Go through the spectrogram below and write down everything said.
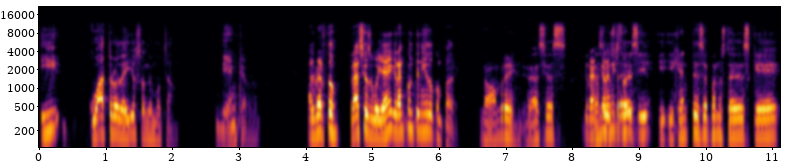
y cuatro de ellos son de Motown. Bien, cabrón. Alberto, gracias, güey, ¿eh? gran contenido, compadre. No, hombre, gracias. Gran, gran historia. Y, gente, sepan ustedes que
